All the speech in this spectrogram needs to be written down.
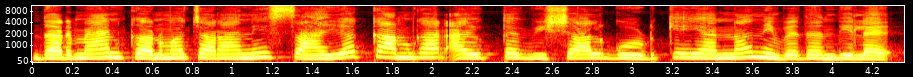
दरम्यान कर्मचाऱ्यांनी सहाय्यक कामगार आयुक्त विशाल घोडके यांना निवेदन दिलं आहे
